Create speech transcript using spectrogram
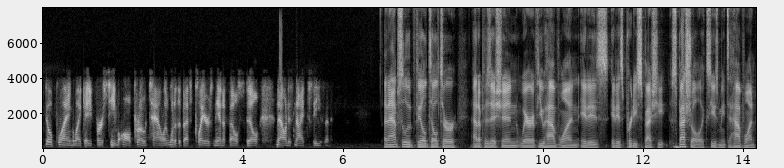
still playing like a first team All Pro talent, one of the best players in the NFL still now in his ninth season an absolute field tilter at a position where if you have one, it is it is pretty special special, excuse me, to have one.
